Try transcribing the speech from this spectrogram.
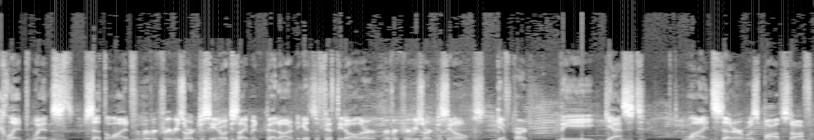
Clint wins, set the line for River Cree Resort and Casino excitement. Bet on it. He gets a $50 River Cree Resort and Casino gift card. The guest line setter was Bob Stauffer.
